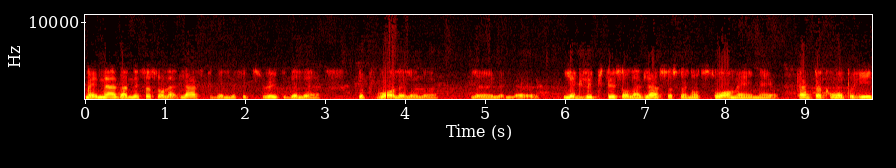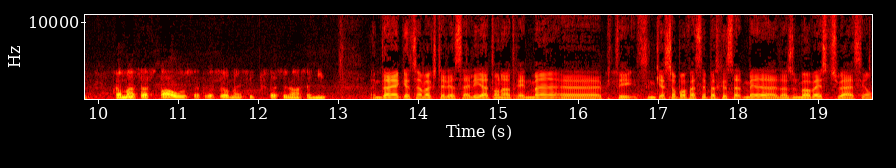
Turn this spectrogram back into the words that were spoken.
maintenant, d'amener ça sur la glace, puis de l'effectuer, puis de, le, de pouvoir le, le, le l'exécuter sur la glace, ça, c'est une autre histoire, mais, mais quand tu as compris comment ça se passe, après ça, ben, c'est plus facile d'enseigner. Une dernière question avant que je te laisse aller à ton entraînement. Euh, c'est une question pas facile parce que ça te met euh, dans une mauvaise situation.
